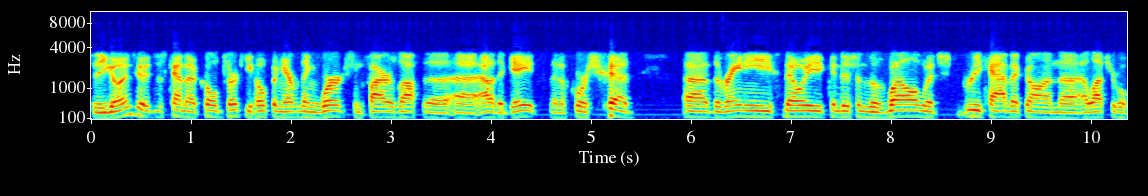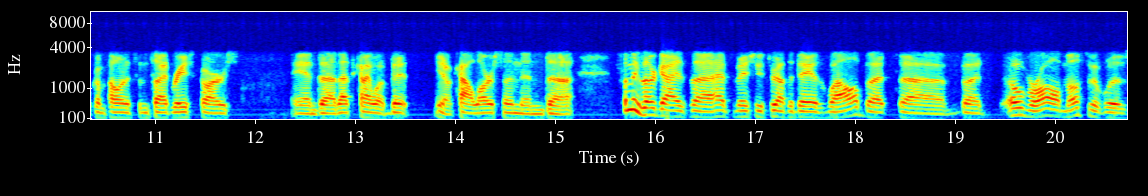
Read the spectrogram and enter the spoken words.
So you go into it just kind of cold turkey, hoping everything works and fires off the uh, out of the gates. Then of course you had uh, the rainy, snowy conditions as well, which wreak havoc on uh, electrical components inside race cars and uh, that's kind of what bit you know Kyle Larson and uh, some of these other guys uh, had some issues throughout the day as well. But uh, but overall, most of it was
